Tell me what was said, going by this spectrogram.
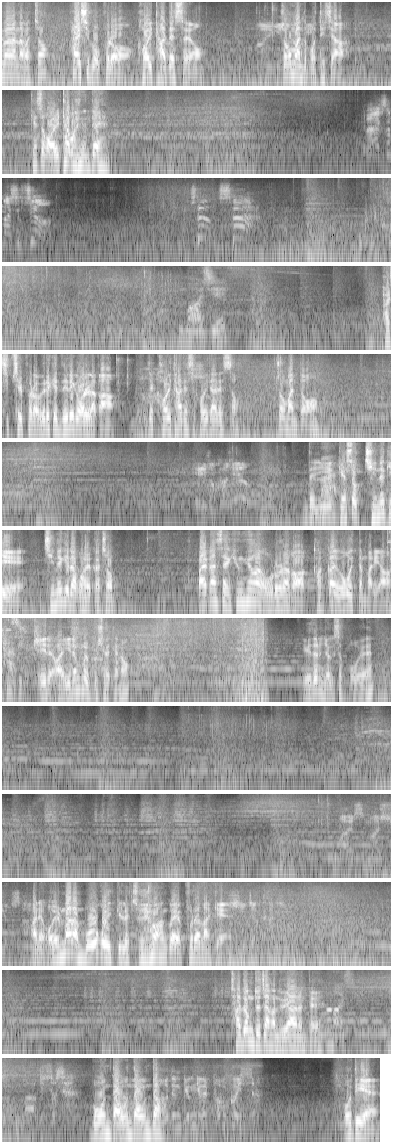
얼마나 남았죠? 85% 거의 다 됐어요 조금만 더 버티자 계속 얼타고 있는데 말씀하십시오. 축사. 뭐지? 87%왜 이렇게 느리게 올라가 이제 거의 다 됐어 거의 다 됐어 조금만 더 근데 이게 말. 계속 진흙이 진흙이라고 할까? 저 빨간색 흉흉한 오로라가 가까이 오고 있단 말이야. 이런, 아 이런 걸 무시해야 되나? 얘들은 여기서 뭐해? 아니 얼마나 모으고 있길래 조용한 거야 불안하게. 자동 저장은 왜 하는데 뭐 온다 온다 온다 모든 병력을 퍼붓고 있어. 어디에?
